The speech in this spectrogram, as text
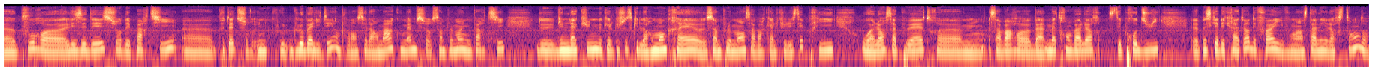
Euh, pour euh, les aider sur des parties, euh, peut-être sur une globalité hein, pour lancer leur marque, ou même sur simplement une partie d'une lacune, de quelque chose qui leur manquerait, simplement savoir calculer ses prix, ou alors ça peut être savoir bah, mettre en valeur ses produits, parce qu'il y a des créateurs, des fois, ils vont installer leur stand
